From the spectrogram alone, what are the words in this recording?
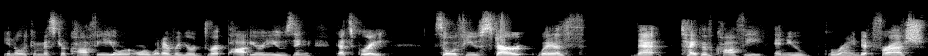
you know, like a Mr. Coffee or or whatever your drip pot you're using, that's great. So if you start with that type of coffee and you grind it fresh,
